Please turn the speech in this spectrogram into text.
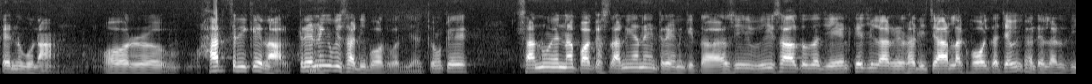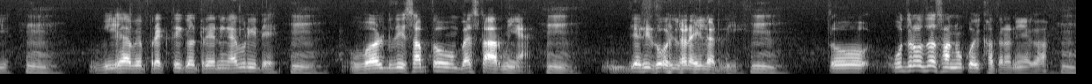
ਤਿੰਨ ਗੁਣਾ। ਔਰ ਹਰ ਤਰੀਕੇ ਨਾਲ ਟ੍ਰੇਨਿੰਗ ਵੀ ਸਾਡੀ ਬਹੁਤ ਵਧੀਆ ਕਿਉਂਕਿ ਸਾਨੂੰ ਇਹਨਾਂ ਪਾਕਿਸਤਾਨੀਆਂ ਨੇ ਟ੍ਰੇਨ ਕੀਤਾ। ਅਸੀਂ 20 ਸਾਲ ਤੋਂ ਤਾਂ ਕੇ ਚ ਲੜ ਰਹੇ ਸਾਡੀ 4 ਲੱਖ ਫੌਜ ਤਾਂ 24 ਘੰਟੇ ਲੜਦੀ ਹੈ। ਹੂੰ। We have a practical training every day ਹੂੰ। ਵਰਲਡ ਦੀ ਸਭ ਤੋਂ ਬੈਸਟ ਆਰਮੀ ਹੈ। ਹੂੰ। ਜਿਹੜੀ ਰੋਜ਼ ਲੜਾਈ ਲੜਦੀ। ਹੂੰ। ਤੋ ਉਧਰੋਂ ਦਾ ਸਾਨੂੰ ਕੋਈ ਖਤਰਾ ਨਹੀਂ ਹੈਗਾ। ਹੂੰ।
